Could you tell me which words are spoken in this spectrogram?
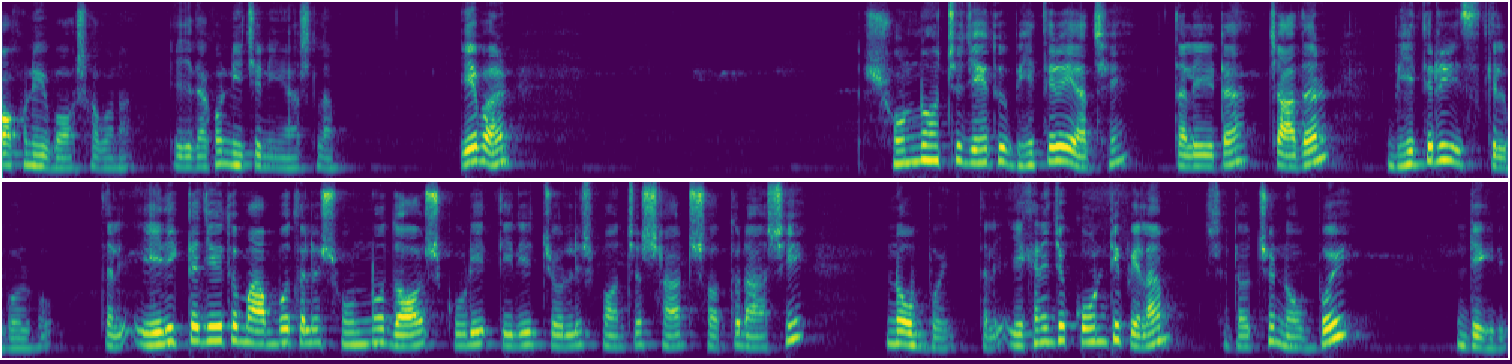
কখনোই বসাবো না। এই যে দেখো, নিচে নিয়ে আসলাম। এবার শূন্য হচ্ছে যেহেতু ভিতরেই আছে, তাহলে এটা চাঁদার ভিতরের স্কেল বলব। তাহলে এই দিকটা যেহেতু মাপবো, তাহলে শূন্য, দশ, কুড়ি, তিরিশ, চল্লিশ, পঞ্চাশ, ষাট, সত্তর, আশি নব্বই। তাহলে এখানে যে কোণটি পেলাম, সেটা হচ্ছে নব্বই ডিগ্রি।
